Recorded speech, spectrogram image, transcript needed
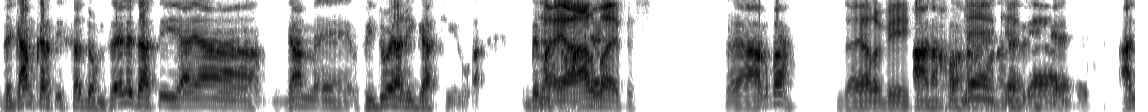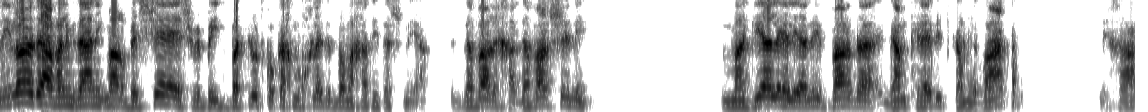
וגם כרטיס אדום. זה לדעתי היה גם אה, וידוי הריגה, כאילו. זה היה 4-0. זה היה 4? זה היה רביעי. אה, נכון, כן, נכון. כן, כן. אני לא יודע, אבל אם זה היה נגמר בשש ובהתבטלות כל כך מוחלטת במחצית השנייה. דבר אחד. דבר שני, מגיע לאליניב ברדה גם קרדיט כמובן, סליחה,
